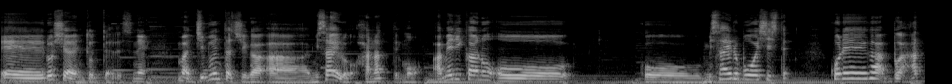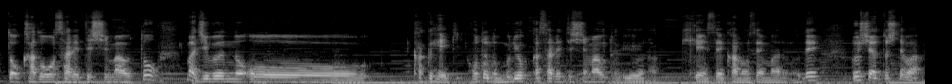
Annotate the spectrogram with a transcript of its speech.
えー、ロシアにとってはですね、まあ、自分たちがあミサイルを放ってもアメリカのこうミサイル防衛システムこれがバーッと稼働されてしまうと、まあ、自分の核兵器ほとんど無力化されてしまうというような危険性可能性もあるのでロシアとしては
